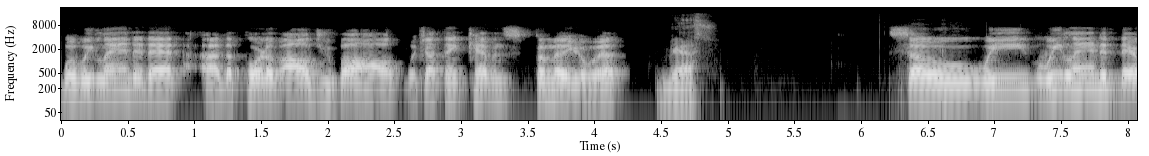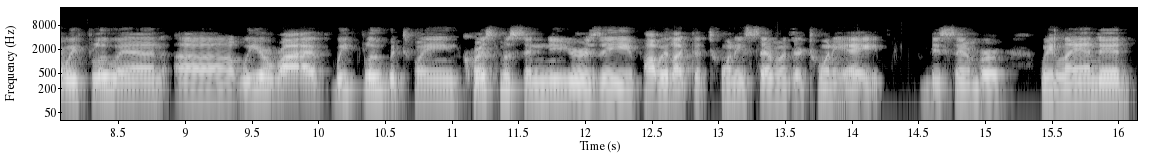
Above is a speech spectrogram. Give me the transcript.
well, we landed at uh, the port of Al Jubail, which I think Kevin's familiar with. Yes. So we we landed there. We flew in. Uh, we arrived. We flew between Christmas and New Year's Eve, probably like the 27th or 28th December. We landed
